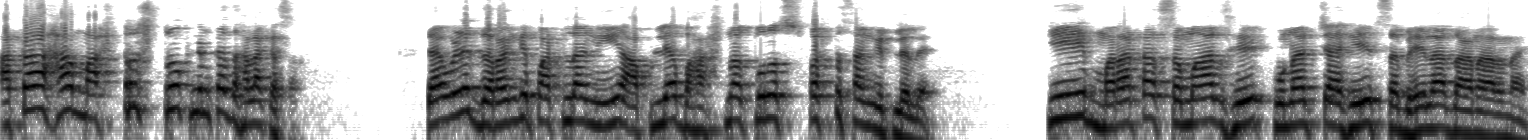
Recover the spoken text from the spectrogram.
आता हा मास्टर स्ट्रोक नेमका झाला कसा? त्यावेळेस जरांगे पाटलांनी आपल्या भाषणातूनच स्पष्ट सांगितलेलं आहे की मराठा समाज हे कुणाच्याही सभेला जाणार नाही.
